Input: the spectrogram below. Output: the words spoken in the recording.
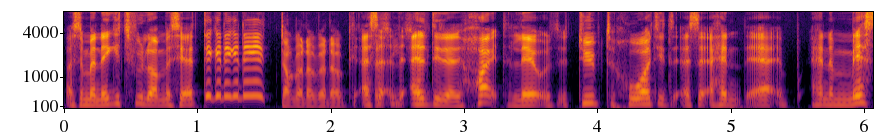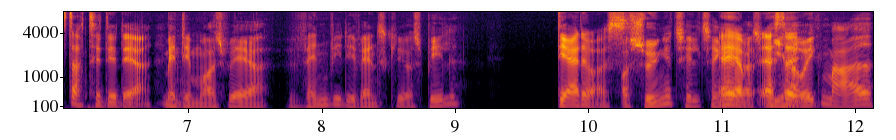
Altså, man er ikke i tvivl om, at siger, dik, dik, dik, duk, duk, duk. Altså, Præcis. alt det der højt, lavt, dybt, hurtigt. Altså, han er, han er mester til det der. Men det må også være vanvittigt vanskeligt at spille Det er det også. og synge til, tænker Ja, ja, jeg altså- I har jo ikke meget,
